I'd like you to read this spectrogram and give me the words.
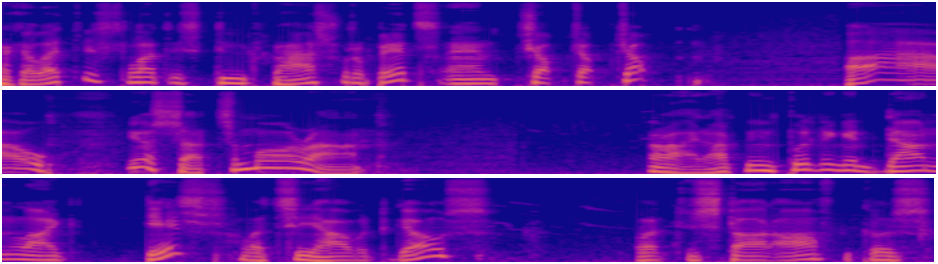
Okay, let's just let this dude pass for a bit and chop, chop, chop. Ow! You're such a moron. Alright, I've been putting it down like this. Let's see how it goes. Let's just start off because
